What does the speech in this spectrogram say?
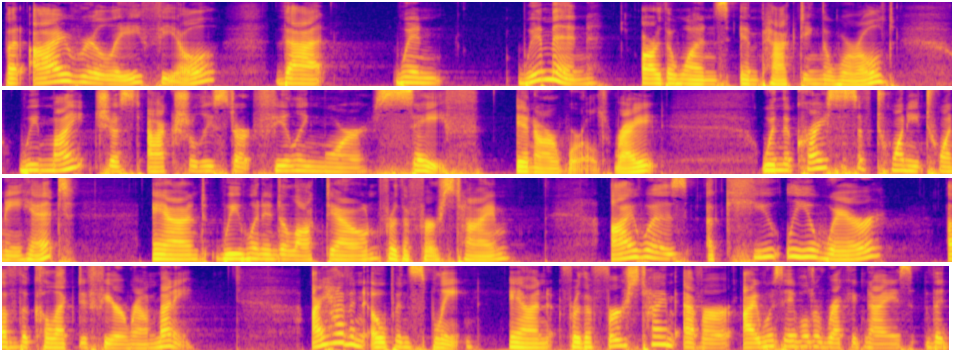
but I really feel that when women are the ones impacting the world, we might just actually start feeling more safe in our world, right? When the crisis of 2020 hit and we went into lockdown for the first time, I was acutely aware of the collective fear around money. I have an open spleen, and for the first time ever, I was able to recognize the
